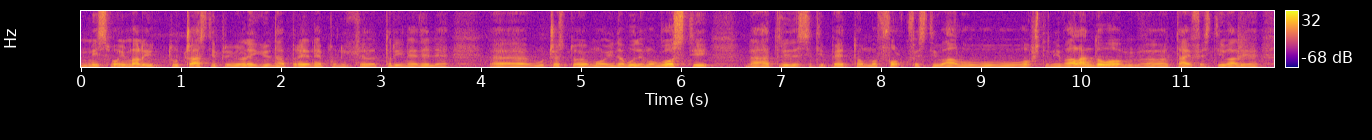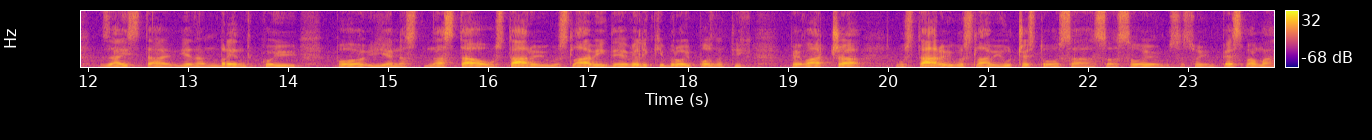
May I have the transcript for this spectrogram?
Mi smo imali tu čast i privilegiju da pre nepunih e, tri nedelje e, učestvujemo i da budemo gosti na 35. folk festivalu u opštini Valandovo. E, taj festival je zaista jedan brend koji je nastao u staroj Jugoslaviji gde je veliki broj poznatih pevača u staroj Jugoslaviji učestvovao sa, sa, svojim, sa svojim pesmama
